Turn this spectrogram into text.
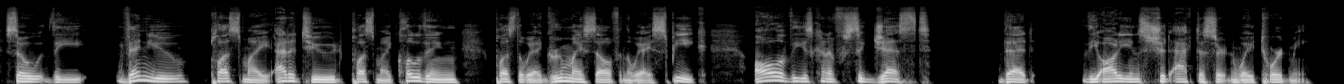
So the venue plus my attitude plus my clothing plus the way I groom myself and the way I speak, all of these kind of suggest that the audience should act a certain way toward me.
